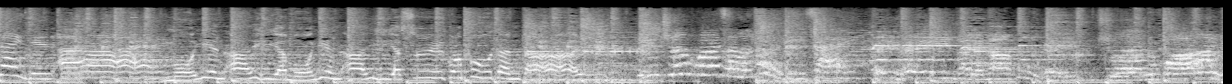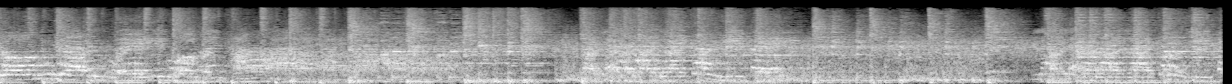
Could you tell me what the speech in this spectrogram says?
再恋爱。莫言爱呀，莫言爱呀，时光不等待。迎春花咱们乐意栽，嘿嘿那呀那不嘿，春花永远为我们开。来来来，干一杯！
